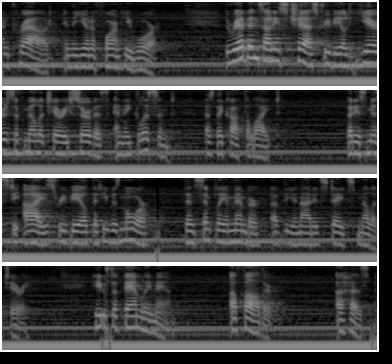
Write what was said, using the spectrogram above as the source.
and proud in the uniform he wore. The ribbons on his chest revealed years of military service, and they glistened as they caught the light. But his misty eyes revealed that he was more than simply a member of the United States military. He was a family man, a father, a husband.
